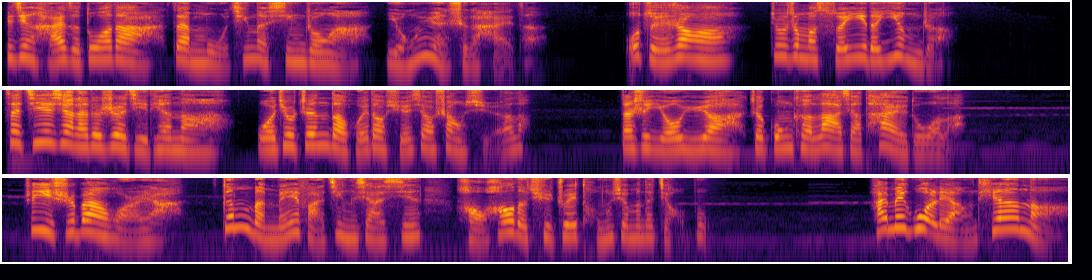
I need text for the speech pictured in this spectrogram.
毕竟孩子多大，在母亲的心中啊，永远是个孩子。我嘴上啊，就这么随意的应着。在接下来的这几天呢，我就真的回到学校上学了。但是由于啊，这功课落下太多了，这一时半会儿呀，根本没法静下心，好好的去追同学们的脚步。还没过两天呢，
